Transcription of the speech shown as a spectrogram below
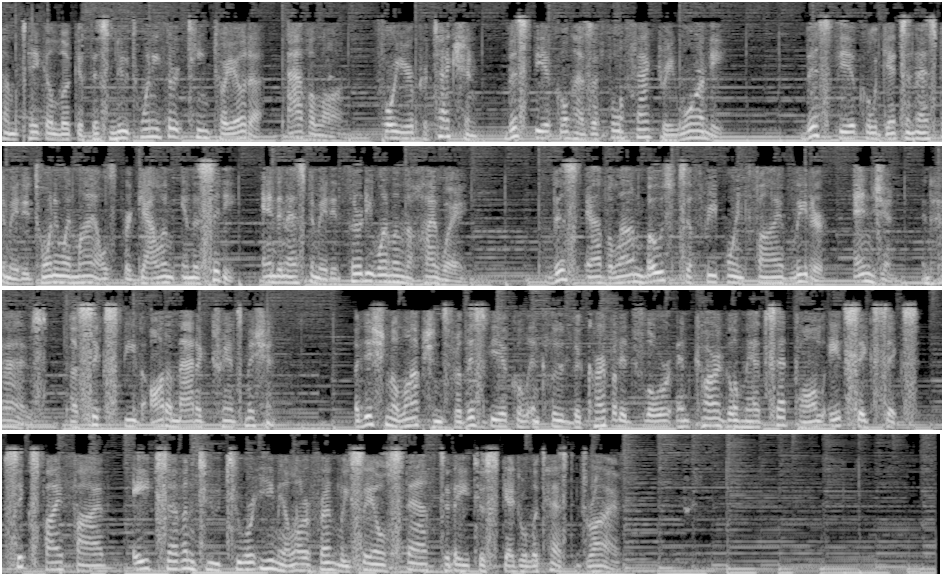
come take a look at this new 2013 Toyota Avalon. For your protection, this vehicle has a full factory warranty. This vehicle gets an estimated 21 miles per gallon in the city, and an estimated 31 on the highway. This Avalon boasts a 3.5-liter engine, and has a 6-speed automatic transmission. Additional options for this vehicle include the carpeted floor and cargo mat set call 866-655-8722 or email our friendly sales staff today to schedule a test drive.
